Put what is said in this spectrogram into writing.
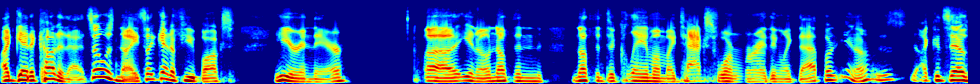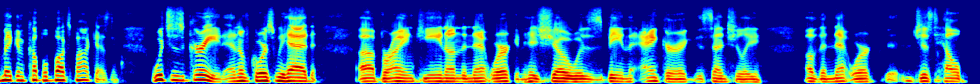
I'd get a cut of that. So it was nice. I'd get a few bucks here and there. Uh, you know, nothing, nothing to claim on my tax form or anything like that. But you know, was, I could say I was making a couple bucks podcasting, which is great. And of course, we had uh, Brian Keene on the network, and his show was being the anchor essentially of the network. It just helped,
